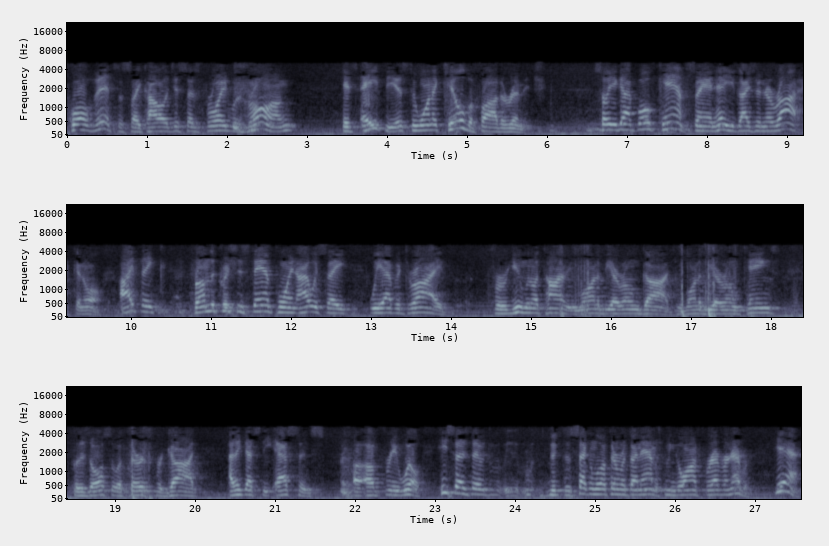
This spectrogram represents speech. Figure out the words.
Paul Vitz, a psychologist, says Freud was wrong it's atheists who want to kill the father image. So you got both camps saying, hey, you guys are neurotic and all. I think, from the Christian standpoint, I would say we have a drive for human autonomy. We want to be our own gods. We want to be our own kings. But there's also a thirst for God. I think that's the essence uh, of free will. He says that the, the second law of thermodynamics, we can go on forever and ever. Yeah.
